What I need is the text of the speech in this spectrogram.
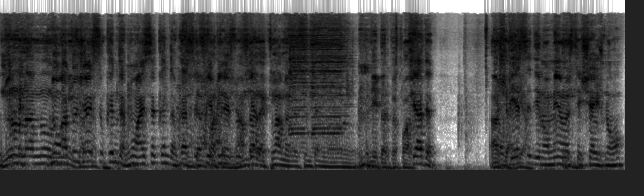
Nu, nu, n-am- nu, nu nimic, atunci am- hai să cântăm. Nu, hai să cântăm, ca să Da, fie foarte bine bine. Am dat social. reclamele, suntem uh, liberi pe poartă. Fii atent. Așa, o piesă ia. din 1969,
